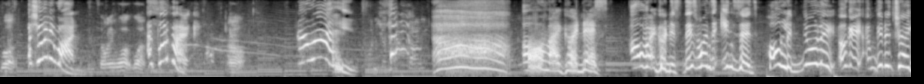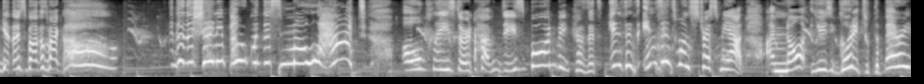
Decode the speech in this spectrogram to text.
What A shiny one? Shiny what one? A Slowpoke! Oh. Hooray! oh my goodness! Oh my goodness, this one's incense! Holy dooly! Okay, I'm gonna try and get those sparkles back. I got the shiny poke with the small hat! Oh, please don't have despawn because it's incense. Incense ones stress me out. I'm not using, good, it took the berry.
